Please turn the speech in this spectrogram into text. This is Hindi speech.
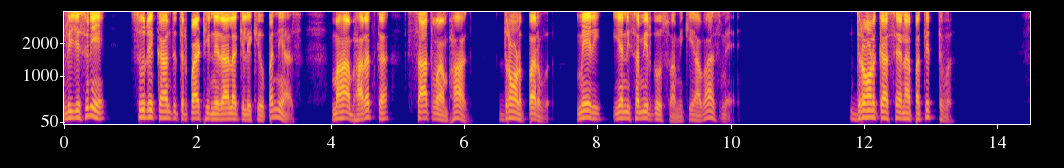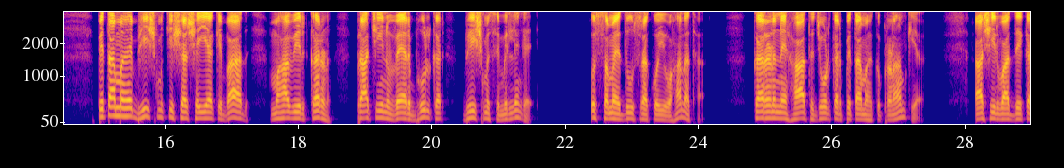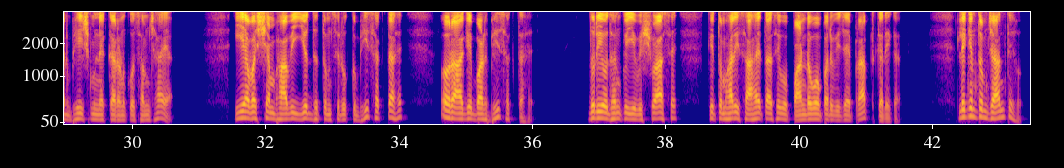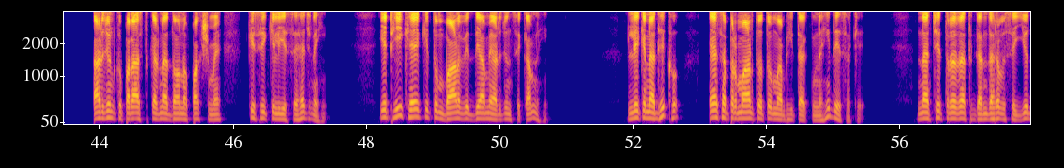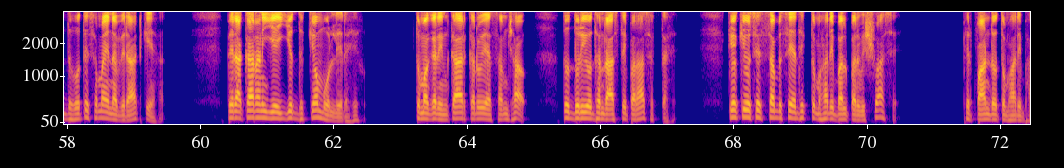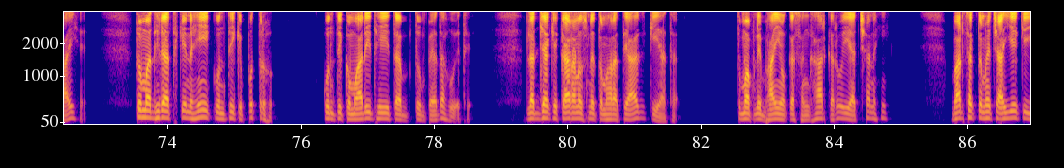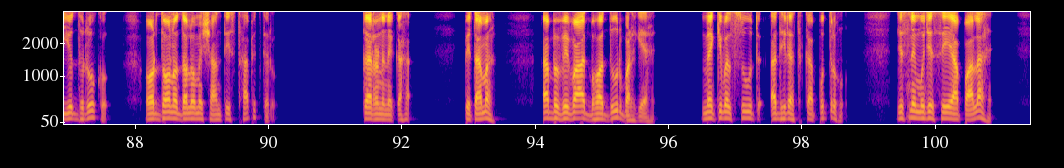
लीजिए, सुनिए। सूर्यकांत त्रिपाठी, निराला के लिखे उपन्यास। महाभारत का सातवां भाग, द्रोण पर्व। मेरी, यानी समीर गोस्वामी की आवाज़ में। द्रोण का सेनापतित्व। पितामह भीष्म की शरशैया के बाद महावीर कर्ण प्राचीन वैर भूलकर भीष्म से मिलने गए। उस समय दूसरा कोई वहाँ न था। कर्ण ने हाथ जोड़कर पितामह को प्रणाम किया। आशीर्वाद देकर भीष्म ने कर्ण को समझाया, ये अवश्यम भावी युद्ध तुमसे रुक भी सकता है और आगे बढ़ भी सकता है। दुर्योधन को ये विश्वास है कि तुम्हारी सहायता से वो पांडवों पर विजय प्राप्त करेगा। लेकिन तुम जानते हो, अर्जुन को परास्त करना दोनों पक्ष में किसी के लिए सहज नहीं। ये ठीक है कि तुम बाण विद्या में अर्जुन से कम नहीं। लेकिन अधिक हो, ऐसा प्रमाण तो तुम अभी तक नहीं दे सके। न चित्ररथ गंधर्व से युद्ध होते समय न विराट के यहाँ। फिर अकारण, ये युद्ध क्यों मोल ले रहे हो? तुम अगर इनकार करो या समझाओ तो दुर्योधन रास्ते पर आ सकता है, क्योंकि उसे सबसे अधिक तुम्हारे बल पर विश्वास है। फिर पांडव तुम्हारे भाई हैं। तुम अधिरथ के नहीं, कुंती के पुत्र हो। कुंती कुमारी थी, तब तुम पैदा हुए थे। लज्जा के कारण उसने तुम्हारा त्याग किया था। तुम अपने भाइयों का संहार करो, ये अच्छा नहीं। भरसक तुम्हें चाहिए कि युद्ध रोको और दोनों दलों में शांति स्थापित करो। कर्ण ने कहा, पितामह, अब विवाद बहुत दूर बढ़ गया है। मैं केवल सूत अधिरथ का पुत्र हूँ, जिसने मुझे सेया पाला है।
